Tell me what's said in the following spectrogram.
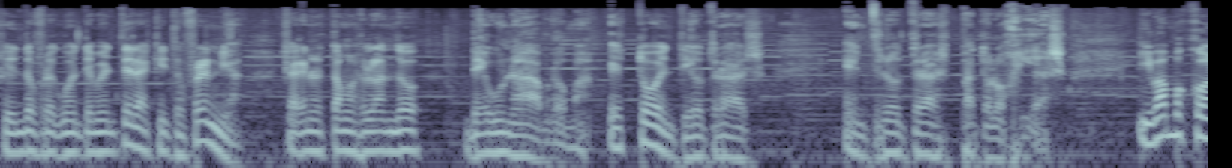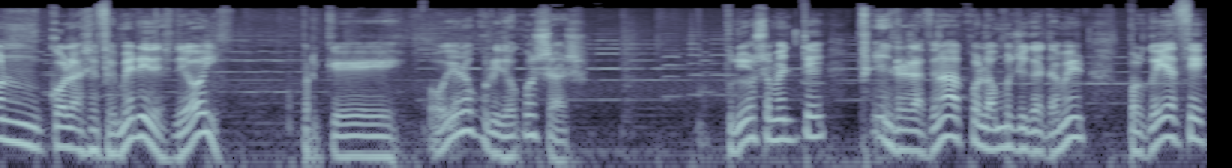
siendo frecuentemente la esquizofrenia. O sea que no estamos hablando de una broma. Esto entre otras, entre otras patologías. Y vamos con, con las efemérides de hoy, porque hoy han ocurrido cosas. Curiosamente, relacionadas con la música también, porque hoy hace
